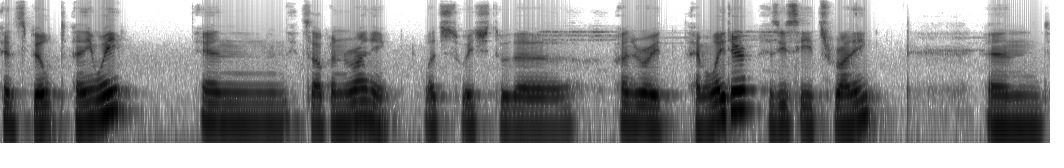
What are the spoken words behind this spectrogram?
it's built anyway and it's up and running. Let's switch to the android emulator. As you see it's running. And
